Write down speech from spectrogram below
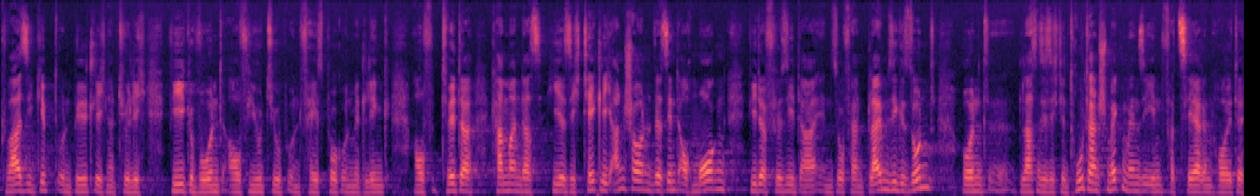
quasi gibt und bildlich natürlich wie gewohnt auf YouTube und Facebook und mit Link auf Twitter kann man das hier sich täglich anschauen. Wir sind auch morgen wieder für Sie da. Insofern bleiben Sie gesund und äh, lassen Sie sich den Truthahn schmecken, wenn Sie ihn verzehren. Heute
